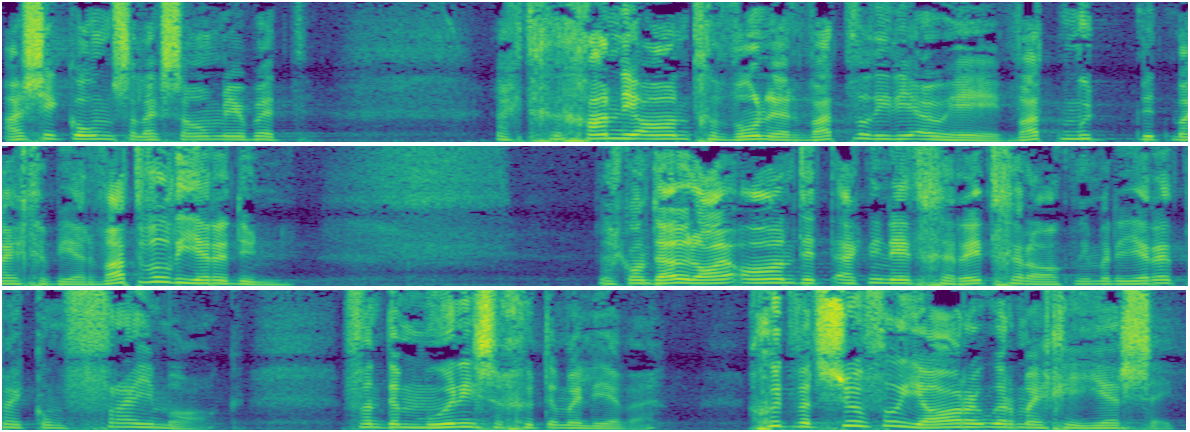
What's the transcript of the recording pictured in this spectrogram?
As jy kom, sal ek saam met jou bid. Ek het gegaan die aand gewonder, wat wil hierdie ou hê? Wat moet met my gebeur? Wat wil die Here doen? Ek onthou daai aand het ek nie net gered geraak nie, maar die Here het my kom vrymaak van demoniese goed in my lewe goed wat soveel jare oor my geheers het.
